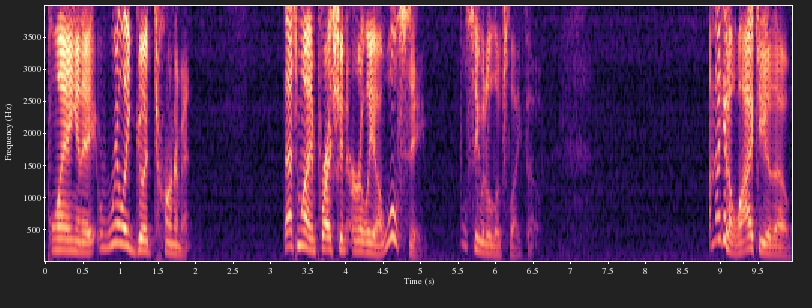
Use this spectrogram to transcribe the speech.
playing in a really good tournament. That's my impression early on. We'll see. We'll see what it looks like, though. I'm not going to lie to you, though.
